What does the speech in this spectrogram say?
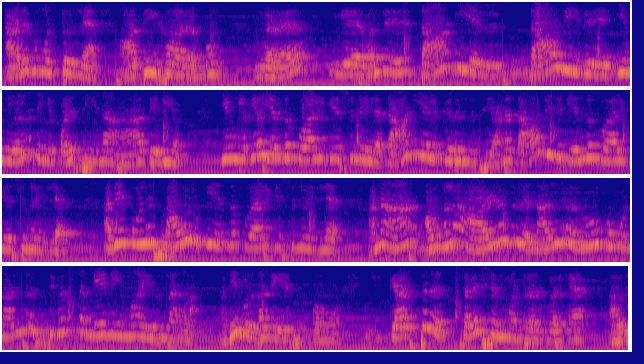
அழகு மட்டும் இல்ல அதிகாரமும். அங்க இங்க வந்து தானியல் தாவீது இவங்களெல்லாம் நீங்க படிச்சீங்கன்னா தெரியும். இவங்களுக்கு எல்லாம் எந்த குவாலிஃபிகேஷனும் இல்ல. தானியலுக்கு இருந்துச்சு. ஆனா தாவீதுக்கு எந்த குவாலிஃபிகேஷனும் இல்ல. அதே போல சவுலுக்கு எந்த குவாலிஃபிகேஷனும் இல்ல. ஆனா அவங்கெல்லாம் அழகுல நல்ல ரூபமும் நல்ல சிவந்த மேனியுமா இருந்தாங்களாம். அதே போலதாங்க இயேசு போவோம் கர்த்தரை செலெக்ஷன் பண்றாரு பாருங்க. அவர்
